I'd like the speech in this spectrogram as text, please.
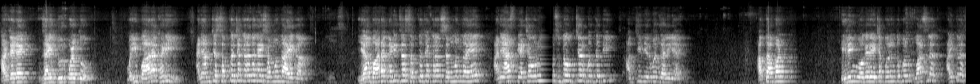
हार्ट अटॅक जाईल दूर पळतो मग ही बारा खडी आणि आमच्या सप्तचक्राचा काही संबंध आहे का? या बारा खडीचा सप्तचक्रात संबंध आहे आणि आज त्याच्यावरून सुद्धा उपचार पद्धती आमची निर्माण झालेली आहे. आता आपण हिलिंग वगैरे याच्यापर्यंत पण वाचलं ऐकलंच.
